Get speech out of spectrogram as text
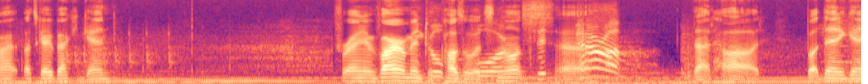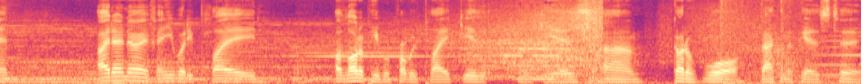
Right, let's go back again. For an environmental puzzle, it's not uh, that hard. But then again, I don't know if anybody played. A lot of people probably played Gears, not Gears, um, God of War back on the PS2.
